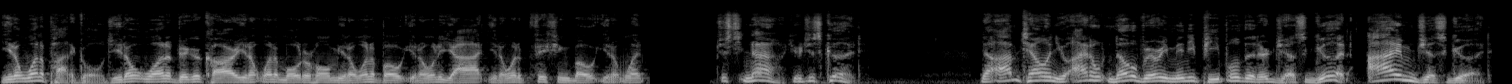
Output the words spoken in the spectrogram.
You don't want a pot of gold. You don't want a bigger car. You don't want a motorhome. You don't want a boat. You don't want a yacht. You don't want a fishing boat. You don't want just, no, you're just good. Now, I'm telling you, I don't know very many people that are just good. I'm just good,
